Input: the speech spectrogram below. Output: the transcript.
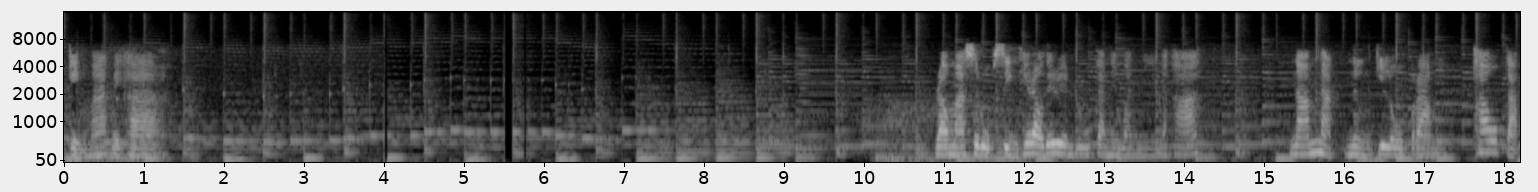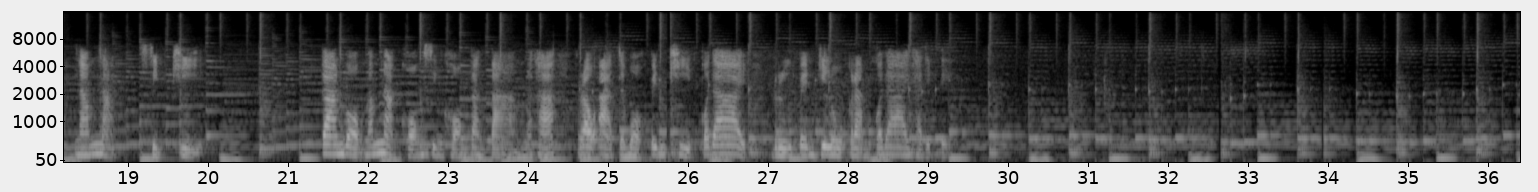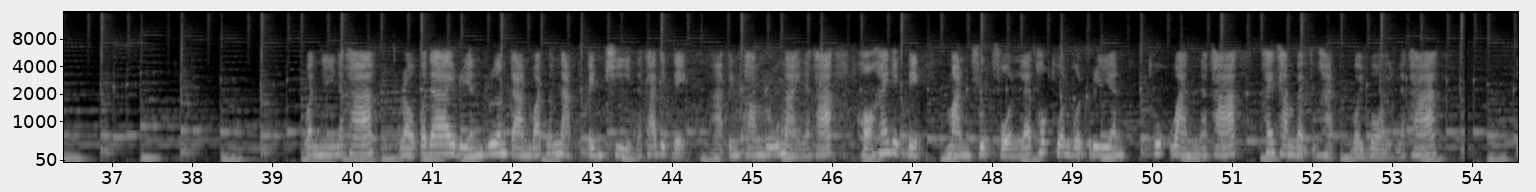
เก่งมากเลยค่ะ เรามาสรุปสิ่งที่เราได้เรียนรู้กันในวันนี้นะคะ น้ำหนัก 1 กิโลกรัม เท่ากับน้ำหนัก 10 ขีด การบอกน้ำหนักของสิ่งของต่างๆนะคะ เราอาจจะบอกเป็นขีดก็ได้ หรือเป็นกิโลกรัมก็ได้ค่ะเด็กๆวันนี้นะคะ เราก็ได้เรียนเรื่องการวัดน้ำหนักเป็นขีดนะคะ เด็กๆเป็นความรู้ใหม่นะคะ ขอให้เด็กๆมันฝึกฝนและทบทวนบทเรียน ทุกวันนะคะ ให้ทำแบบฝึกหัดบ่อยๆนะคะ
